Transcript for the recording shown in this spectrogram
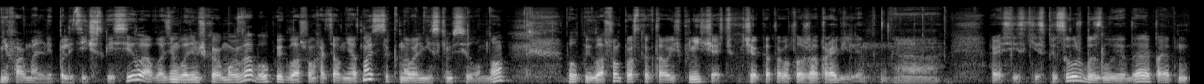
неформальной политической силы, а Владимир Владимирович Карамурза был приглашен, хотя он не относится к навальнистским силам, но был приглашен просто как товарищ по несчастью, как человек, которого тоже отравили а, российские спецслужбы злые, да, поэтому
